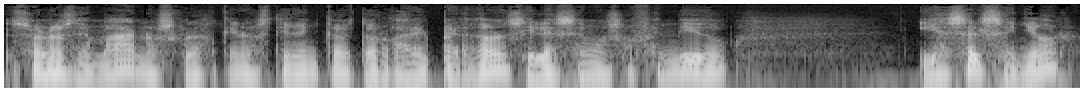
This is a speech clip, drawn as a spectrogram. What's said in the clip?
Son los demás los que nos tienen que otorgar el perdón si les hemos ofendido. Y es el Señor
